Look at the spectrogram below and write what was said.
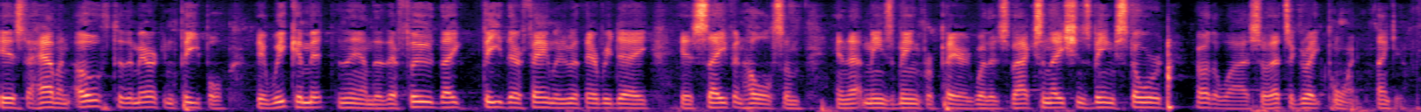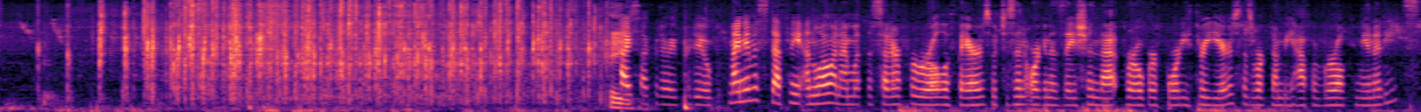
is to have an oath to the American people that we commit to them that their food they feed their families with every day is safe and wholesome, and that means being prepared, whether it's vaccinations being stored or otherwise. So that's a great point. Thank you. Hey. Hi, Secretary Perdue. My name is Stephanie Enlow, and I'm with the Center for Rural Affairs, which is an organization that for over 43 years has worked on behalf of rural communities.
